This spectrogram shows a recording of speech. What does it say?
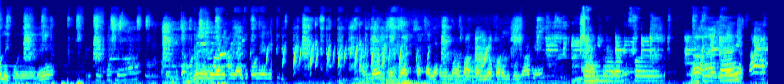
Boleh ko nili. Boleh dengan lagi ko nili. Ano, dapat sakay ako ng mga bata niya para dito sa na lang for today ay,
